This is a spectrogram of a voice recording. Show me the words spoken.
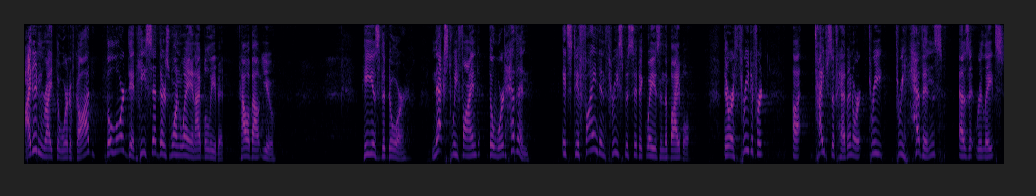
I didn't write the Word of God, the Lord did. He said there's one way, and I believe it. How about you? He is the door. Next, we find the word heaven. It's defined in three specific ways in the Bible. There are three different uh, types of heaven, or three, three heavens as it relates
